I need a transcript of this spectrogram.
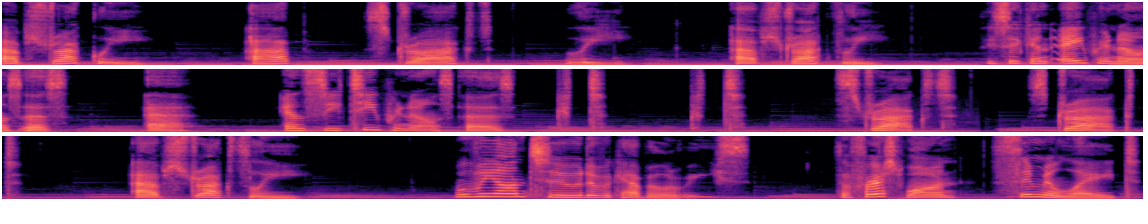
abstractly, abstractly, abstractly. The second A pronounced as a, and CT pronounced as kt, kt, stract, abstractly. Moving on to the vocabularies. The first one, simulate.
